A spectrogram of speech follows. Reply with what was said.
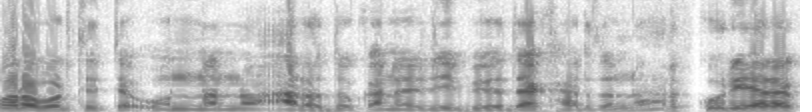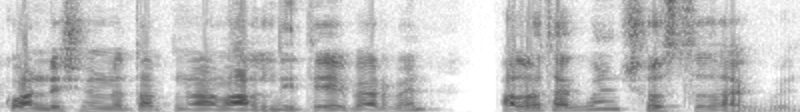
পরবর্তীতে অন্যান্য আরও দোকানের রিভিউ দেখার জন্য। আর কুরিয়ারের কন্ডিশনে তো আপনারা মাল নিতেই পারবেন। ভালো থাকবেন, সুস্থ থাকবেন।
